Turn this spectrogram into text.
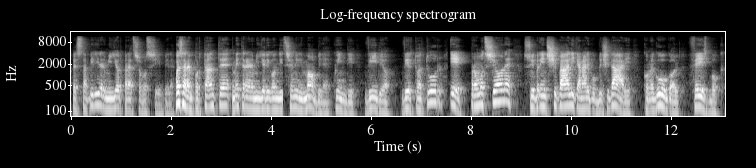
per stabilire il miglior prezzo possibile. Poi sarà importante mettere nelle migliori condizioni l'immobile, quindi video, virtual tour e promozione sui principali canali pubblicitari come Google, Facebook,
